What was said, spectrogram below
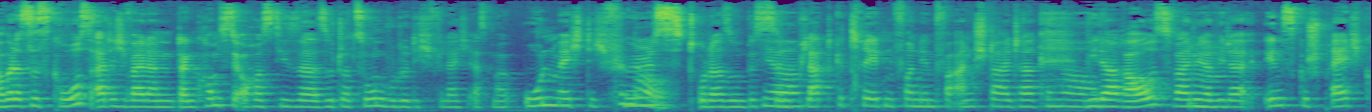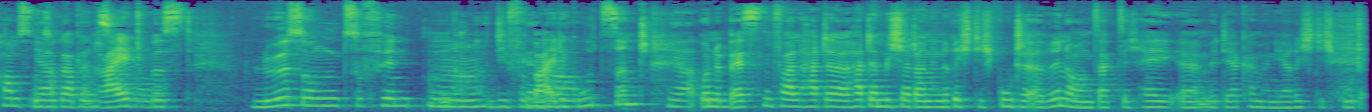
Aber das ist großartig, weil dann, dann kommst du auch aus dieser Situation, wo du dich vielleicht erstmal ohnmächtig genau. fühlst oder so ein bisschen ja. plattgetreten von dem Veranstalter genau. wieder raus, weil mhm. du ja mhm. wieder ins Gespräch kommst und ja, sogar bereit genau. bist, Lösungen zu finden, mhm, die für genau. beide gut sind. Ja. Und im besten Fall hat er, hat er mich ja dann in richtig gute Erinnerung, sagt sich, hey, äh, mit der kann man ja richtig gut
